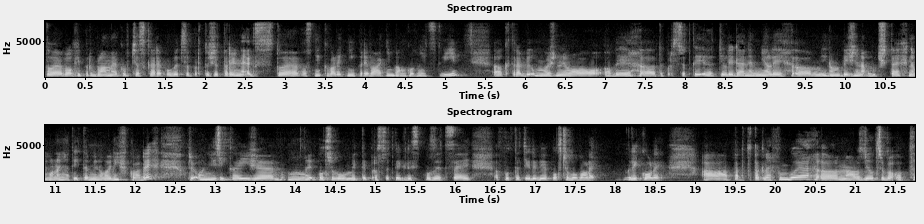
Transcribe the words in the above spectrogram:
to je velký problém jako v České republice, protože tady neexistuje vlastně kvalitní privátní bankovnictví, které by umožnilo, aby ty prostředky ti lidé neměli jenom běžně na účtech nebo na nějakých terminovaných vkladech, protože oni říkají, že mm, potřebují mít ty prostředky k dispozici v podstatě, kdyby je potřebovali kdykoliv. A tady to tak nefunguje, na rozdíl třeba od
